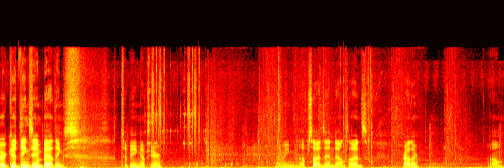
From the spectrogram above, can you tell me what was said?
There are good things and bad things to being up here. I mean, upsides and downsides, rather. Um,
